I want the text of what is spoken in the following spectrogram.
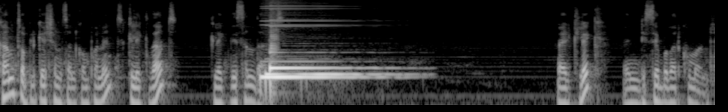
come to applications and component click that click this and that. Right click and disable that command.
